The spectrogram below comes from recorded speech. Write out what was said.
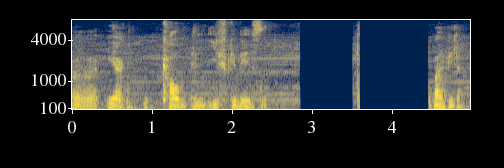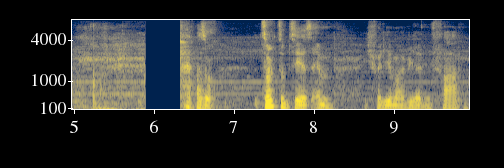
äh, eher kaum in Eve gewesen. Mal wieder. Also, zurück zum CSM. Ich verliere mal wieder den Faden.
